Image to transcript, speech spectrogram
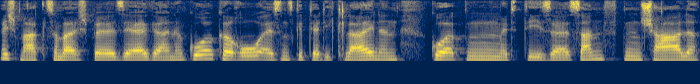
Ich mag zum Beispiel sehr gerne Gurke roh essen. Es gibt ja die kleinen Gurken mit dieser sanften Schale.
